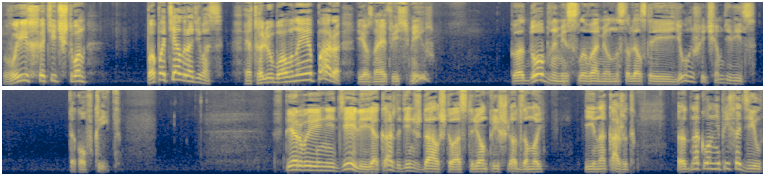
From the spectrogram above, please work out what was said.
вы хотите, чтобы он попотел ради вас. Это любовная пара, ее знает весь мир. Подобными словами он наставлял скорее юношей, чем девиц. Таков Крит. В первые недели я каждый день ждал, что Астрион пришлет за мной и накажет. Однако он не приходил,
